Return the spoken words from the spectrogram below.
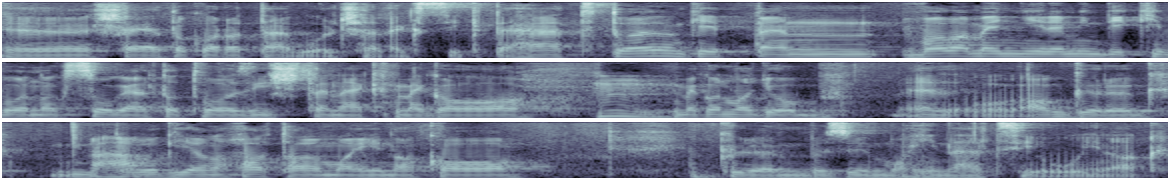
e, saját akaratából cselekszik. Tehát tulajdonképpen valamennyire mindig ki vannak szolgáltatva az istenek, meg a, hmm. meg a nagyobb, a görög mitológia hatalmainak a különböző mahinációinak.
